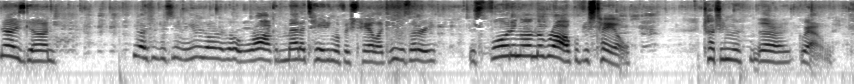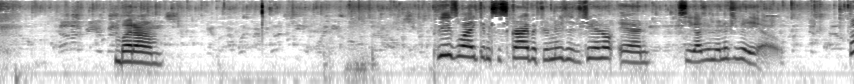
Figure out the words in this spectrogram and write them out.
Now he's gone. You guys should have seen it. He was on a little rock meditating with his tail. Like he was literally just floating on the rock with his tail. Touching the, the ground. But, um... Please like and subscribe if you're new to the channel. And see you guys in the next video. Bye!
